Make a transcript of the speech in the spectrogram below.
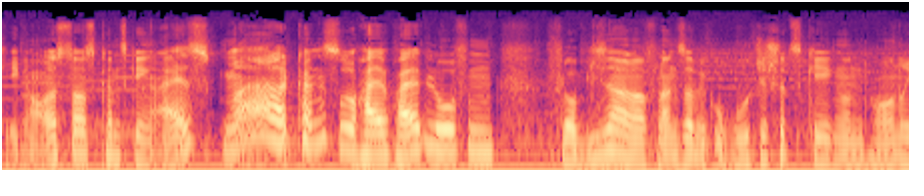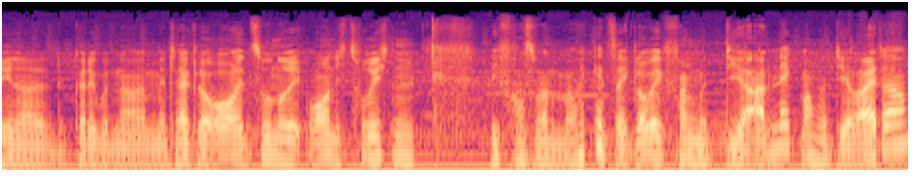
Gegen Austausch es gegen Eis, na, da könnte es so halb-halb laufen. Florbisa oder Pflanze habe ich auch gut geschützt gegen und Hornry, da könnte ich mit einer Metallklau ordentlich, ordentlich zurichten. Die Frage was mache ich jetzt? Ich glaube, ich fange mit dir an, ich mache mit dir weiter.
